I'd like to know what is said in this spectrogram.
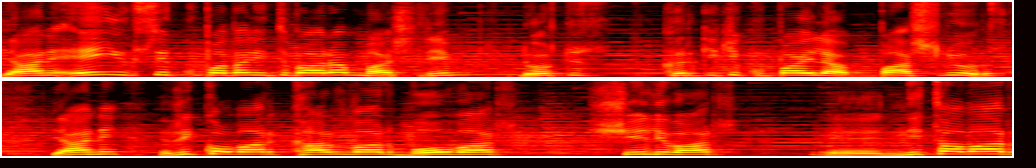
Yani en yüksek kupadan itibaren başlayayım. 442 kupayla başlıyoruz. Yani Rico var, Karl var, Bo var, Shelly var. E, Nita var,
